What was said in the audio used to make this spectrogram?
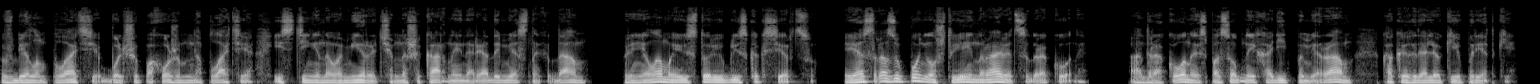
в белом платье, больше похожем на платье из теневого мира, чем на шикарные наряды местных дам, приняла мою историю близко к сердцу. Я сразу понял, что ей нравятся драконы. А драконы, способные ходить по мирам, как их далекие предки.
